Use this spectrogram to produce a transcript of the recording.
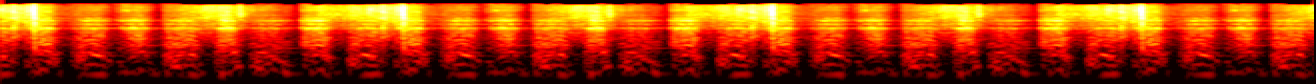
Thank you.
